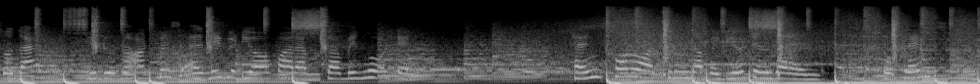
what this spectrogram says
so that you do not miss any video of our upcoming hotel. Thanks for watching the video till the end. So friends,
